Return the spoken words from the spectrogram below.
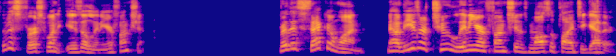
So this first one is a linear function. For this second one, now these are two linear functions multiplied together.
